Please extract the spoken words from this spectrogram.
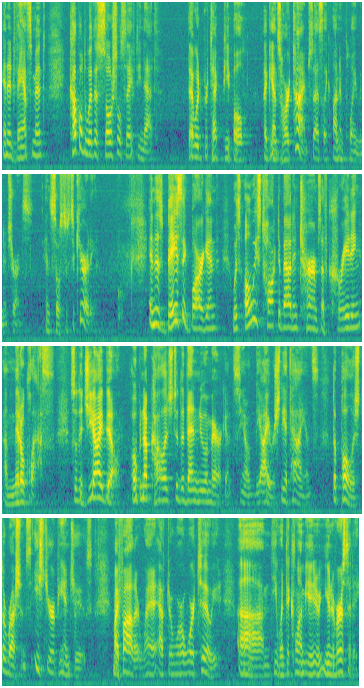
and advancement, coupled with a social safety net that would protect people against hard times. So that's like unemployment insurance and Social Security. And this basic bargain was always talked about in terms of creating a middle class. So the GI Bill opened up college to the then new Americans, you know, the Irish, the Italians, the Polish, the Russians, East European Jews. My father, after World War II, he, um, he went to Columbia University.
